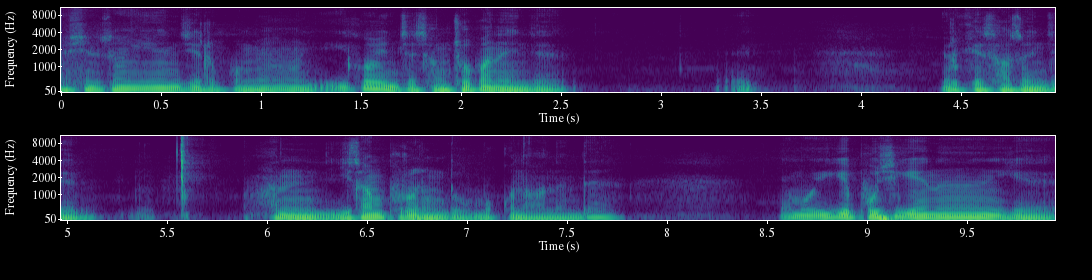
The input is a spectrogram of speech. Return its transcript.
어, ENG를 보면 이거 이제 장 초반에 이제 이렇게 사서 이제 한 2, 3% 정도 먹고 나왔는데 뭐 이게 보시기에는 이게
